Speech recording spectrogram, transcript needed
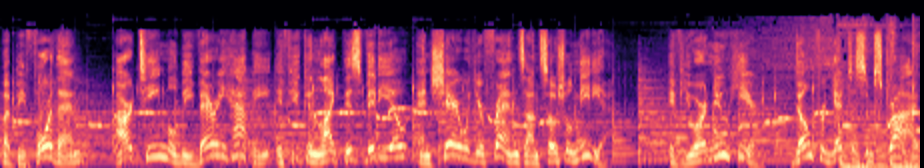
But before then, our team will be very happy if you can like this video and share with your friends on social media. If you are new here, don't forget to subscribe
